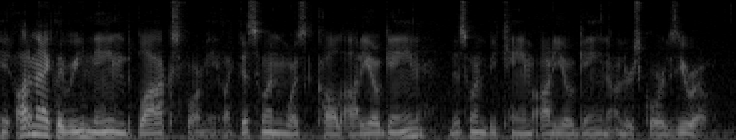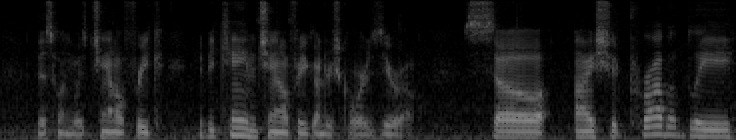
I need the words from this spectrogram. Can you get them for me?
it automatically renamed blocks for me. Like this one was called audio gain. This one became audio gain underscore zero. This one was channel freq. It became channel freq underscore zero. So I should probably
